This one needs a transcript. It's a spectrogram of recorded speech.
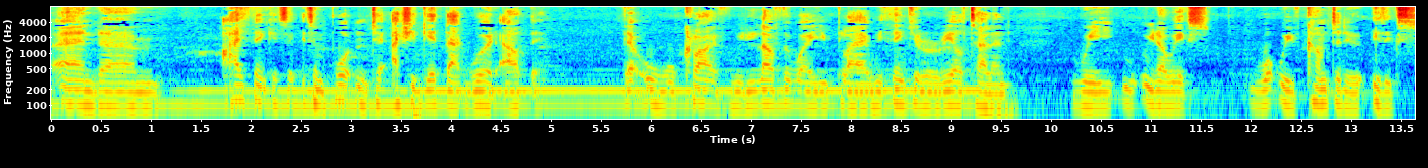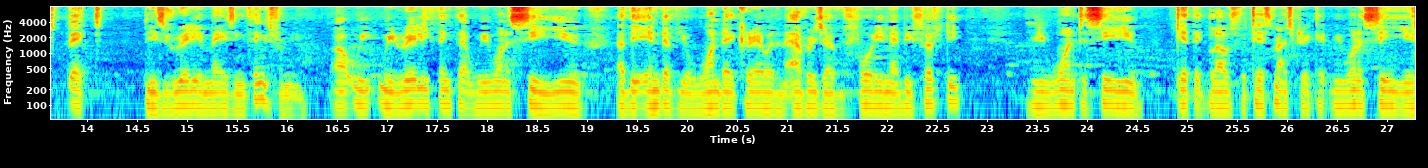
And um, I think it's it's important to actually get that word out there that, oh, Clive, we love the way you play. We think you're a real talent. We, you know, we, ex- what we've come to do is expect these really amazing things from you. Uh, we, we really think that we want to see you at the end of your one day career with an average of 40, maybe 50. We want to see you get the gloves for test match cricket. We want to see you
